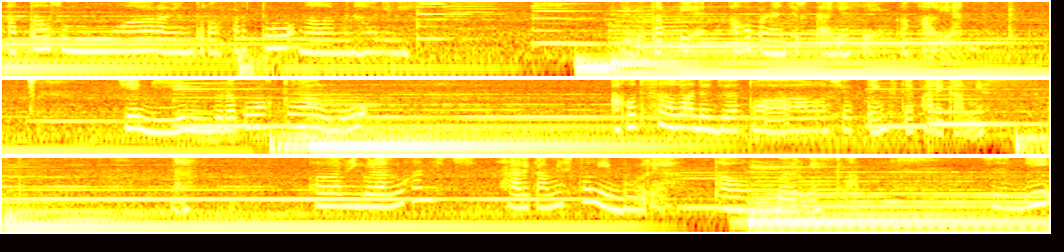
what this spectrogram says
Atau semua orang introvert tuh ngalamin hal ini gitu tapi aku pengen cerita aja sih ke kalian. Jadi beberapa waktu lalu aku tuh selalu ada jadwal syuting setiap hari Kamis. Nah e, minggu lalu kan hari Kamis tuh libur ya tahun baru Islam. Jadi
